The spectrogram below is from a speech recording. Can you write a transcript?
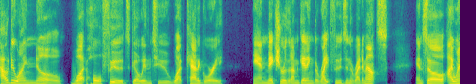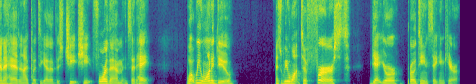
how do I know what whole foods go into what category and make sure that I'm getting the right foods in the right amounts? And so I went ahead and I put together this cheat sheet for them and said, hey, what we want to do is we want to first get your proteins taken care of.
